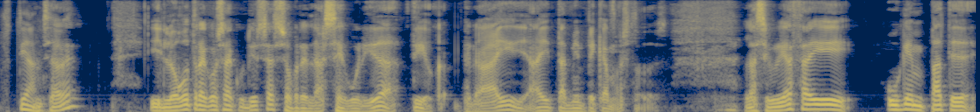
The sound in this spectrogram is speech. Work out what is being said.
Hostia. ¿sabes? Y luego otra cosa curiosa es sobre la seguridad, tío, pero ahí, ahí también pecamos todos. La seguridad hay un empate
